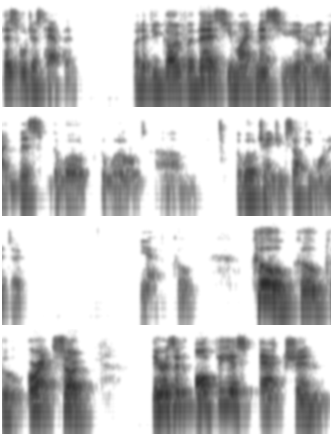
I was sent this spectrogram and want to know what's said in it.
this will just happen. But if you go for this, you might miss, you, you know, you might miss the world, the world, um, the world changing stuff you want to do. Yeah, cool. Cool, cool, cool. All right, so there is an obvious action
